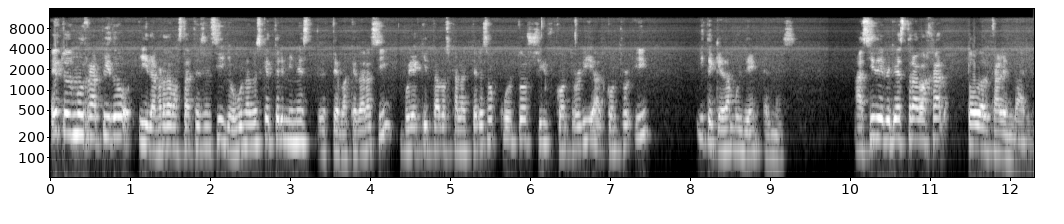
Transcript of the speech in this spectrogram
Esto es muy rápido y la verdad bastante sencillo. Una vez que termines te va a quedar así. Voy a quitar los caracteres ocultos, Shift, Control I, Alt, Control I y te queda muy bien el mes. Así deberías trabajar todo el calendario.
